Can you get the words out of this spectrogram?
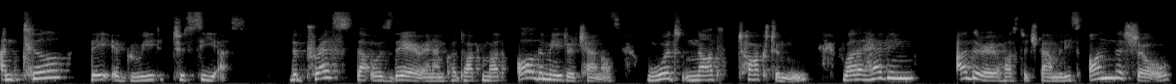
until they agreed to see us. The press that was there, and I'm talking about all the major channels, would not talk to me while having other hostage families on the show,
